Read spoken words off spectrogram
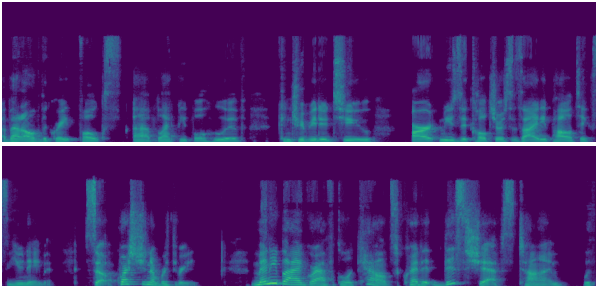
about all the great folks, uh, Black people who have contributed to art, music, culture, society, politics, you name it. So, question number three. Many biographical accounts credit this chef's time with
